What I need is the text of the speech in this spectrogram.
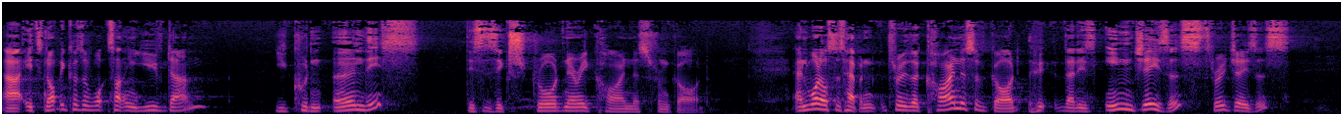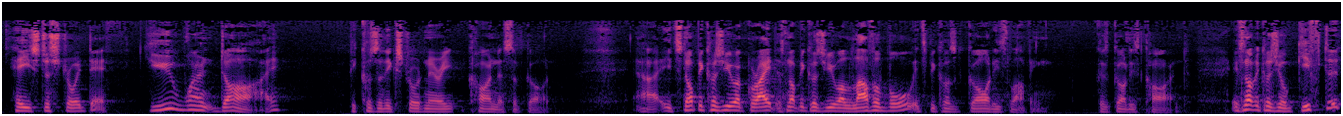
Uh, it's not because of what something you've done. You couldn't earn this. This is extraordinary kindness from God. And what else has happened? Through the kindness of God who, that is in Jesus, through Jesus, He's destroyed death. You won't die because of the extraordinary kindness of God. Uh, it's not because you are great, it's not because you are lovable, it's because God is loving, because God is kind. It's not because you're gifted,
